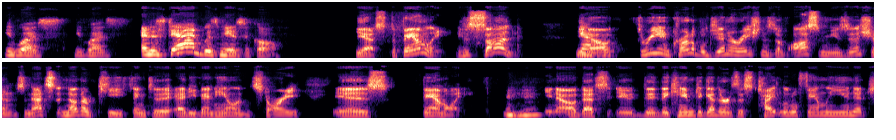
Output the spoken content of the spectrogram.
He was. He was. And his dad was musical. Yes, the family, his son. You yeah. know, three incredible generations of awesome musicians, and that's another key thing to the Eddie Van Halen story is family. Mm-hmm. You know, that's it, they came together as this tight little family unit.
